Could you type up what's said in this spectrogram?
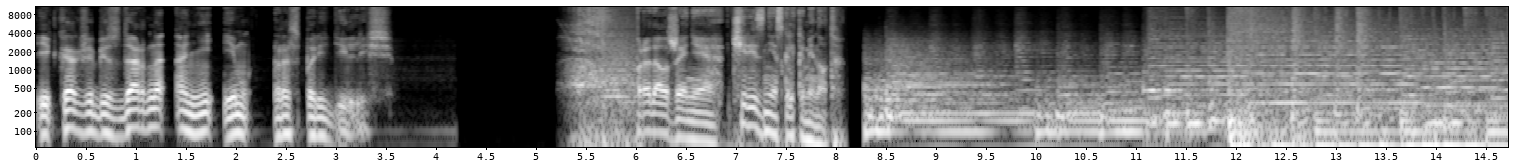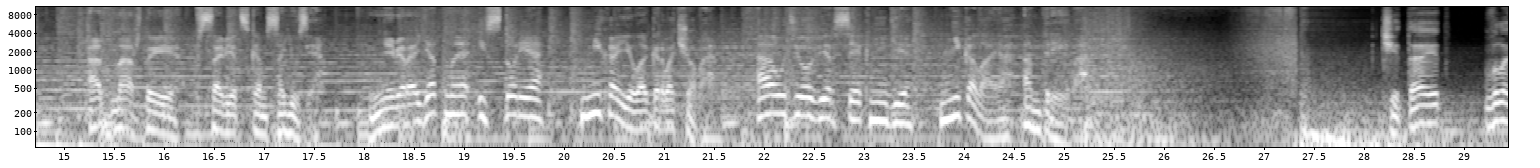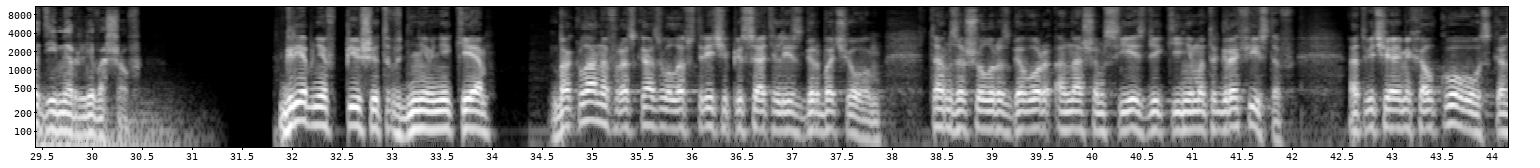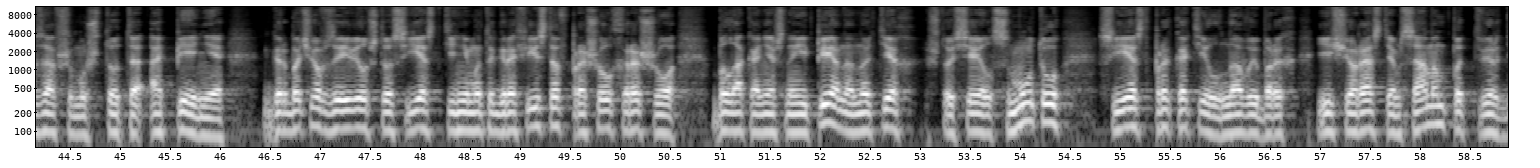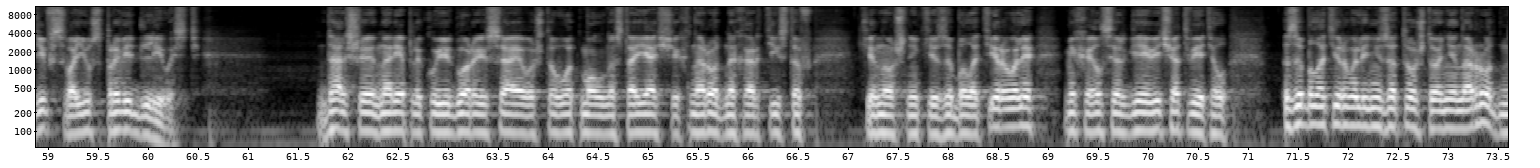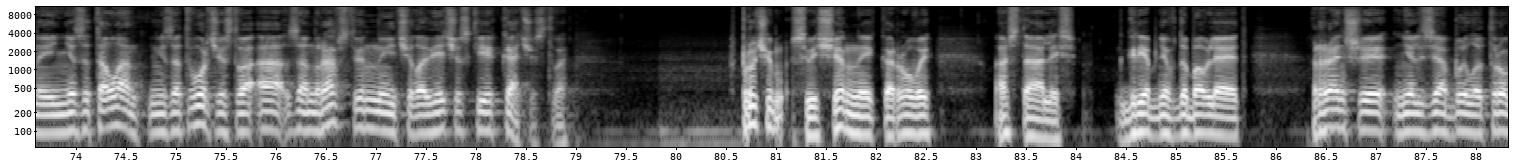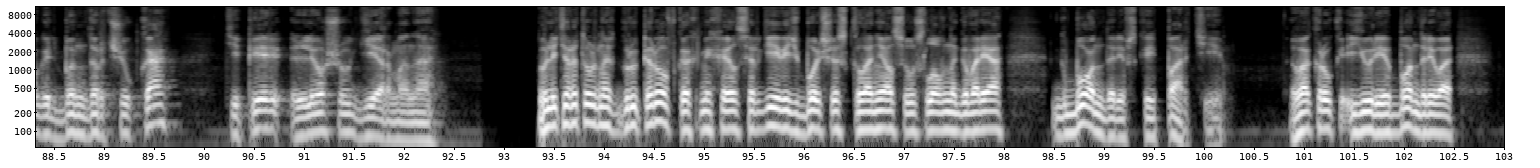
и как же бездарно они им распорядились. Продолжение через несколько минут. Однажды в Советском Союзе. Невероятная история Михаила Горбачева. Аудиоверсия книги Николая Андреева. Читает Владимир Левашов. Гребнев пишет в дневнике Бакланов рассказывал о встрече писателей с Горбачевым. Там зашел разговор о нашем съезде кинематографистов. Отвечая Михалкову, сказавшему что-то о пене, Горбачев заявил, что съезд кинематографистов прошел хорошо. Была, конечно, и пена, но тех, что сеял смуту, съезд прокатил на выборах, еще раз тем самым подтвердив свою справедливость. Дальше на реплику Егора Исаева, что вот, мол, настоящих народных артистов киношники забаллотировали, Михаил Сергеевич ответил, забаллотировали не за то, что они народные, не за талант, не за творчество, а за нравственные человеческие качества. Впрочем, священные коровы остались. Гребнев добавляет, раньше нельзя было трогать Бондарчука – теперь Лешу Германа. В литературных группировках Михаил Сергеевич больше склонялся, условно говоря, к Бондаревской партии. Вокруг Юрия Бондарева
